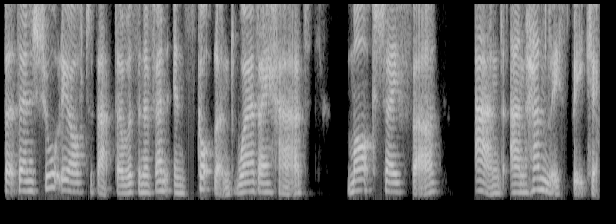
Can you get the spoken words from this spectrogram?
But then shortly after that, there was an event in Scotland where they had Mark Schaefer and Ann Handley speaking.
